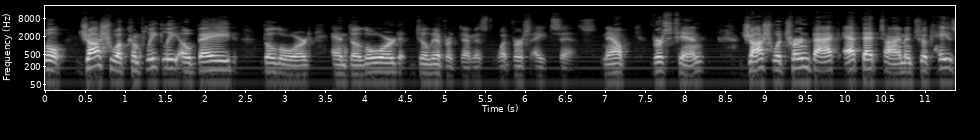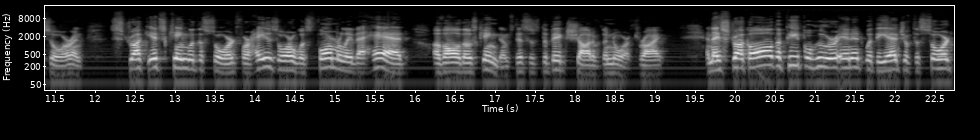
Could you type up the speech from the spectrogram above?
Well, Joshua completely obeyed the Lord, and the Lord delivered them, is what verse 8 says. Now, verse 10 Joshua turned back at that time and took Hazor and struck its king with the sword, for Hazor was formerly the head of all those kingdoms. This is the big shot of the north, right? And they struck all the people who were in it with the edge of the sword,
